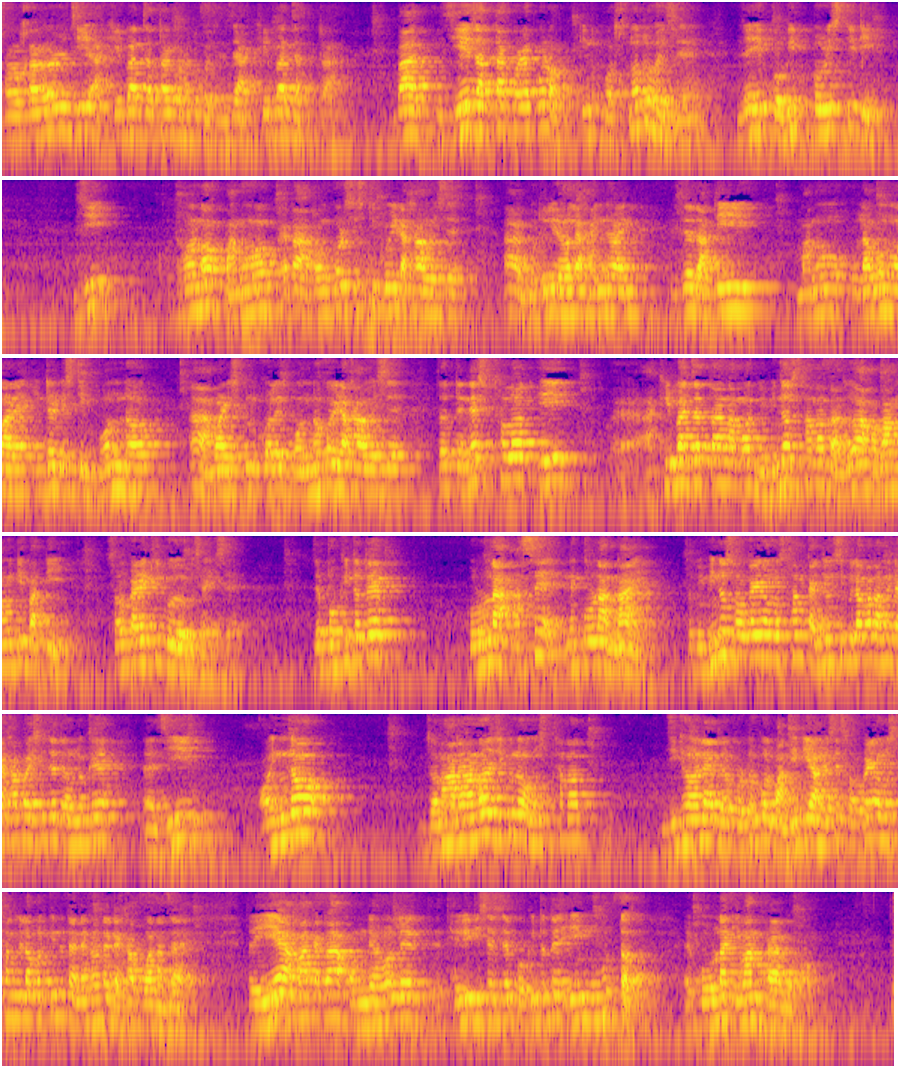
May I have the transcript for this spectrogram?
চৰকাৰৰ যি আশীৰ্বাদ যাত্ৰাৰ কথাটো কৈছে যে আশীৰ্বাদ যাত্ৰা বা যিয়ে যাত্ৰা কৰে কৰক কিন্তু প্ৰশ্নটো হৈছে যে এই কভিড পৰিস্থিতিত যি ধৰণক মানুহক এটা আতংকৰ সৃষ্টি কৰি ৰখা হৈছে গধূলি হ'লে সান্ধ্য আইন যে ৰাতি মানুহ ওলাব নোৱাৰে ইণ্টাৰ ডিষ্ট্ৰিক্ট বন্ধ আমাৰ স্কুল কলেজ বন্ধ কৰি ৰখা হৈছে তো তেনেস্থলত এই আশীৰ্বাদ যাত্ৰাৰ নামত বিভিন্ন স্থানত ৰাজহুৱা সভা সমিতি পাতি চৰকাৰে কি কৰিব বিচাৰিছে? যে প্ৰকৃততে কৰোণা আছে নে কৰোণা নাই? তো বিভিন্ন চৰকাৰী অনুষ্ঠান কাৰ্যসূচীবিলাকত আমি দেখা পাইছোঁ যে তেওঁলোকে যি অন্য জনসাধাৰণৰ যিকোনো অনুষ্ঠানত যিধৰণে প্ৰট'কল বান্ধি দিয়া হৈছে চৰকাৰী অনুষ্ঠানবিলাকত কিন্তু তেনেধৰণে দেখা পোৱা নাযায়। তো ইয়ে আমাক এটা সন্দেহলৈ ঠেলি দিছে যে প্ৰকৃততে এই মুহূৰ্তত কৰোণা কিমান ভয়াৱহ।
